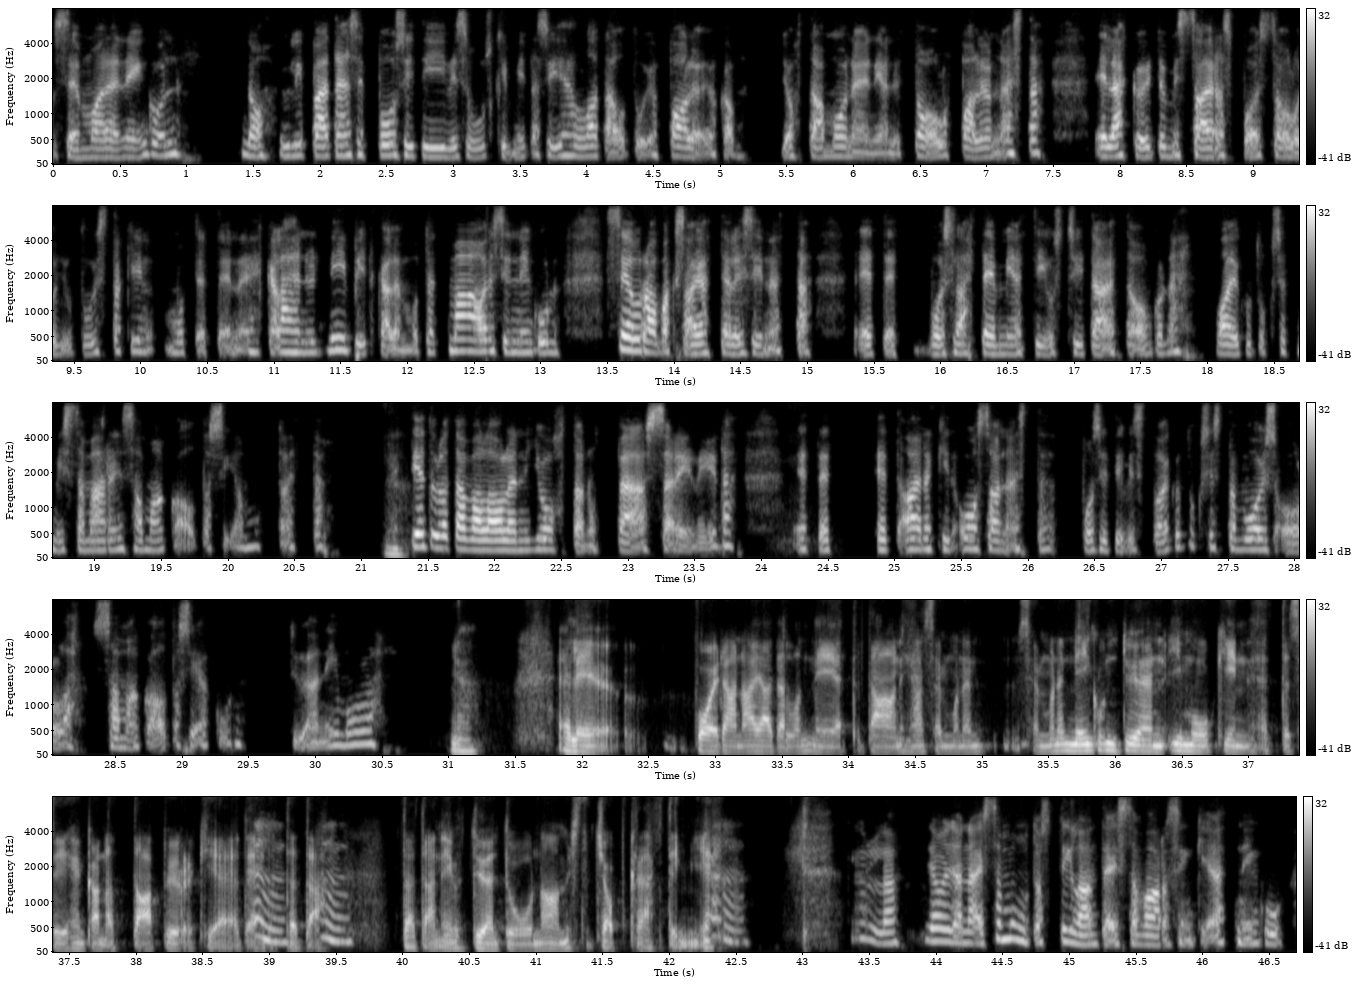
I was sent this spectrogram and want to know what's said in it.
semmoinen niin kuin, no, ylipäätään se positiivisuuskin, mitä siihen latautuu jo paljon, joka johtaa moneen, ja nyt on ollut paljon näistä eläköitymis- sairauspoissaolojutuistakin, mutta et en ehkä lähde nyt niin pitkälle, mutta et mä olisin niin kuin seuraavaksi ajattelisin, että et, et voisi lähteä miettimään just sitä, että onko ne vaikutukset missä määrin samankaltaisia, mutta että ja. tietyllä tavalla olen johtanut päässäni niitä, että et, et ainakin osa näistä positiivisista vaikutuksista voisi olla samankaltaisia kuin työnimulla. Ja. Eli voidaan ajatella niin, että tämä on ihan semmoinen, semmoinen niin kuin työn imukin, että siihen kannattaa pyrkiä ja tehdä mm, tätä, mm. tätä niin kuin työn tuunaamista, jobcraftingia. Mm. Kyllä, joo, ja näissä muutostilanteissa varsinkin, että niin kuin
